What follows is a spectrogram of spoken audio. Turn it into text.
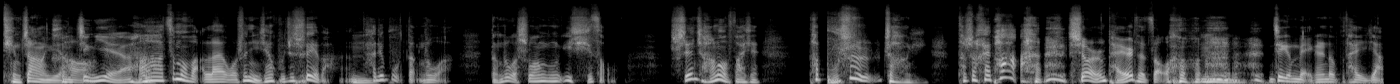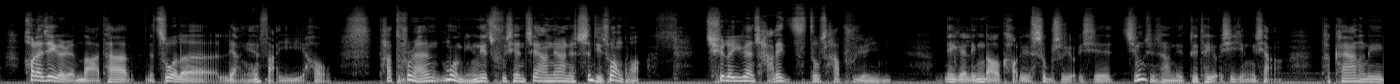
挺仗义，很敬业啊！啊，这么晚了，我说你先回去睡吧。他就不等着我，等着我收完工一起走。时间长了，我发现他不是仗义，他是害怕，需要有人陪着他走。这个每个人都不太一样。后来这个人吧，他做了两年法医以后，他突然莫名的出现这样那样的身体状况，去了医院查了几次都查不出原因。那个领导考虑是不是有一些精神上的对他有些影响，他抗压能力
